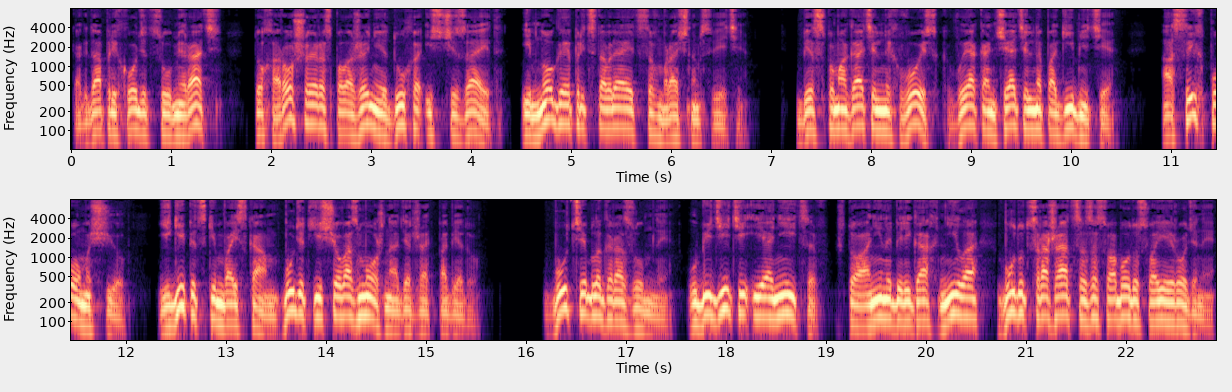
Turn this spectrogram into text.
Когда приходится умирать, то хорошее расположение духа исчезает, и многое представляется в мрачном свете. Без вспомогательных войск вы окончательно погибнете, а с их помощью египетским войскам будет еще возможно одержать победу. Будьте благоразумны, убедите ионийцев, что они на берегах Нила будут сражаться за свободу своей родины.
